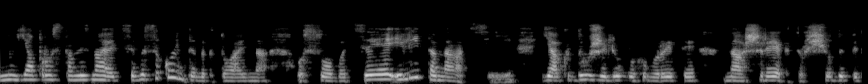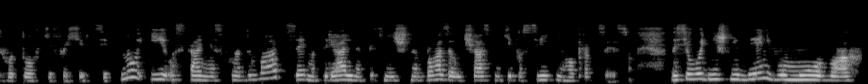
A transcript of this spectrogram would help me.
ну я просто не знаю, це високоінтелектуальна особа, це еліта нації, як дуже любить говорити наш ректор щодо підготовки фахівців. Ну і остання складова це матеріально-технічна база учасників освітнього процесу. На сьогоднішній день в умовах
